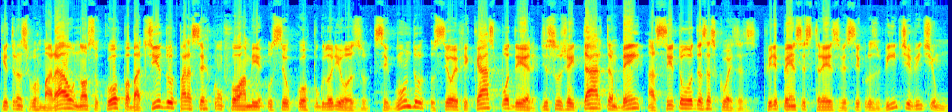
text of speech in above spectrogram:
que transformará o nosso corpo abatido para ser conforme o seu corpo glorioso, segundo o seu eficaz poder de sujeitar também a si todas as coisas. Filipenses 3, versículos 20 e 21.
